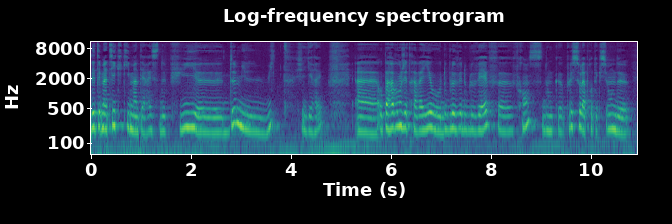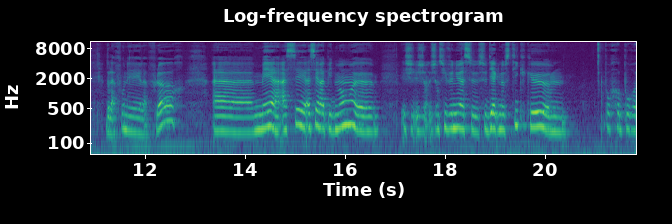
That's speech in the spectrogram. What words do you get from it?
des thématiques qui m'intéressent depuis 2008, je dirais. auparavant, j'ai travaillé au WWF France, donc plus sur la protection de, la faune et la flore. Euh, mais assez, assez rapidement, euh, j'en suis venue à ce, diagnostic que euh, pour, pour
